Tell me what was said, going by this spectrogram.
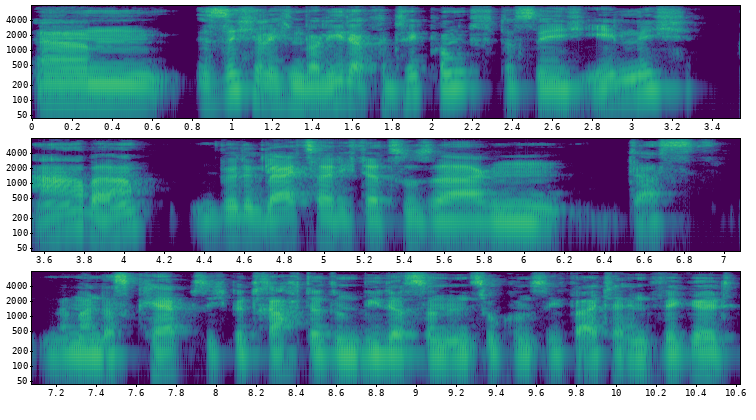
Ähm, ist sicherlich ein valider Kritikpunkt, das sehe ich ähnlich, aber würde gleichzeitig dazu sagen, dass, wenn man das Cap sich betrachtet und wie das dann in Zukunft sich weiterentwickelt,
